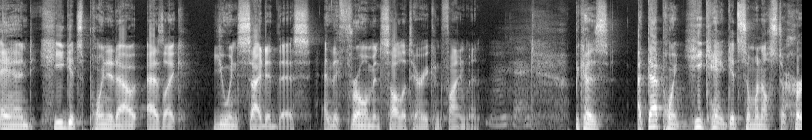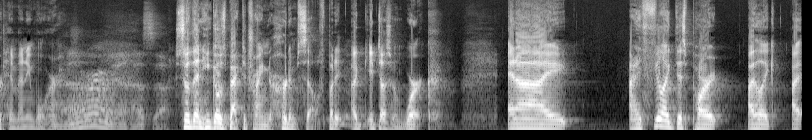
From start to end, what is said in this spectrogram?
and he gets pointed out as like you incited this, and they throw him in solitary confinement Okay. because at that point he can't get someone else to hurt him anymore. Oh yeah, that sucks. So then he goes back to trying to hurt himself, but it uh, it doesn't work. And I I feel like this part I like I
